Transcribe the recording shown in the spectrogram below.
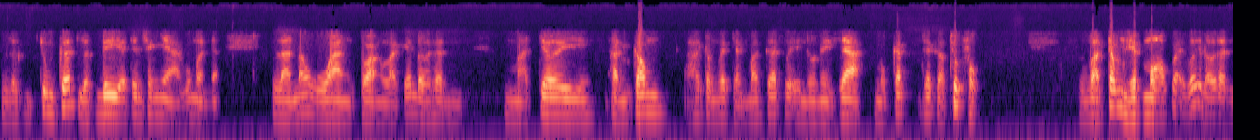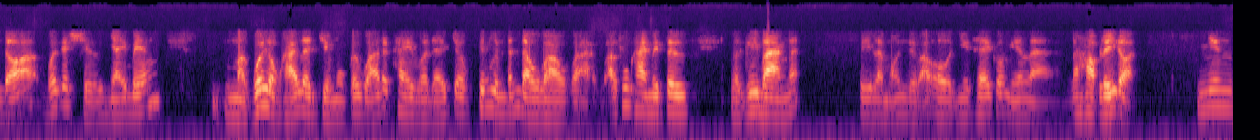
lượt, chung kết lượt đi ở trên sân nhà của mình là nó hoàn toàn là cái đội hình mà chơi thành công ở trong cái trận bán kết với Indonesia một cách rất là thuyết phục. Và trong hiệp một với đội hình đó, với cái sự nhạy bén mà Quế Ngọc Hải lên chịu một cái quả rất hay và để cho Tiến Linh đánh đầu vào và ở phút 24 và ghi bàn đó thì là mọi người bảo, ồ, như thế có nghĩa là nó hợp lý rồi. Nhưng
